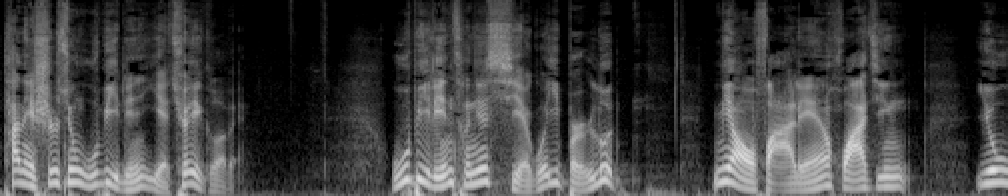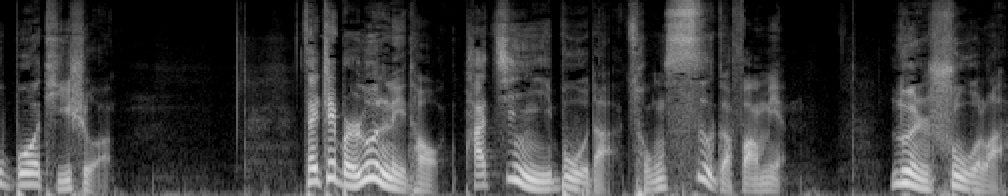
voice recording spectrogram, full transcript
他那师兄吴碧林也缺一胳膊。吴碧林曾经写过一本论，《妙法莲华经优波提舍》。在这本论里头，他进一步的从四个方面论述了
